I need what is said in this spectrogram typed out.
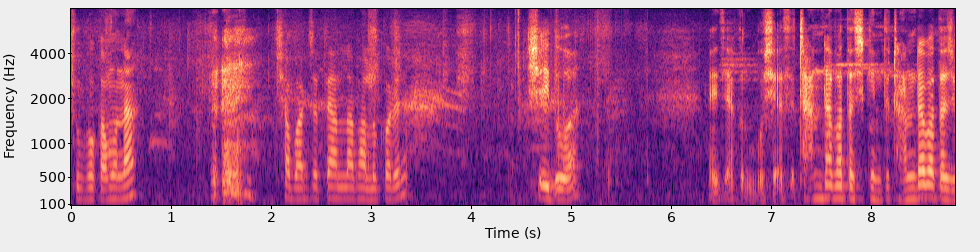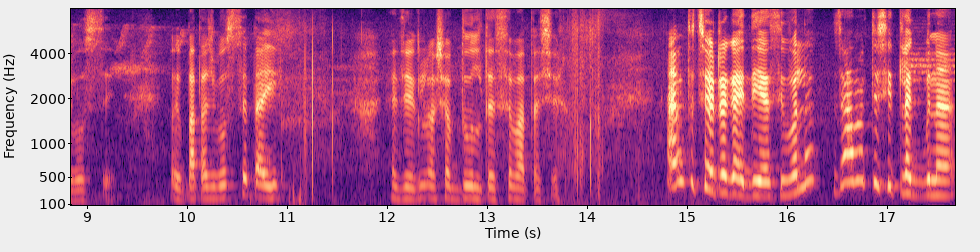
শুভকামনা। সবার যাতে আল্লাহ ভালো করেন, সেই দোয়া। এই যে এখন বসে আছে। ঠান্ডা বাতাস কিন্তু, ঠান্ডা বাতাস বসছে। ওই বাতাস বসছে, তাই এই যে এগুলো সব দুলতেছে বাতাসে। আমি তো ছোটো গায়ে দিয়ে আসি বলে। যে, আমার তো শীত লাগবে না।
